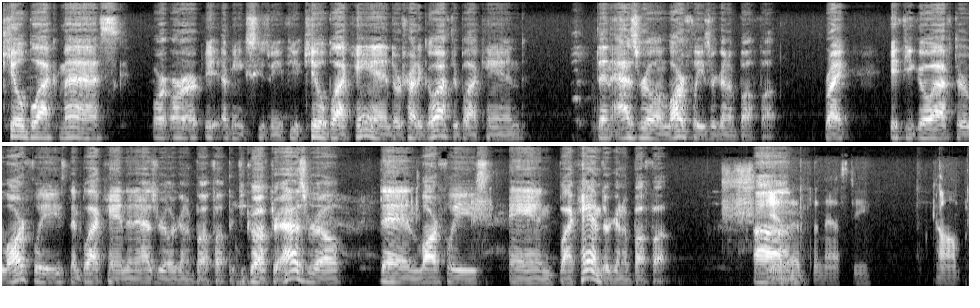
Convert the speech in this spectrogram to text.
kill Black Mask, or, or I mean, excuse me, if you kill Black Hand or try to go after Black Hand, then Azrael and Larfleeze are going to buff up, right? If you go after Larfleeze, then Black Hand and Azrael are going to buff up. If you go after Azrael, then Larfleeze and Black Hand are going to buff up. yeah Um, that's a nasty comp.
